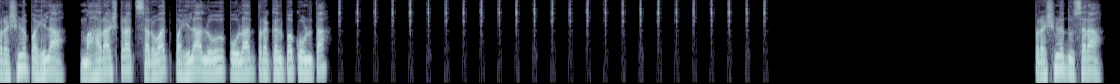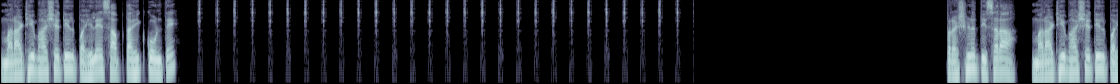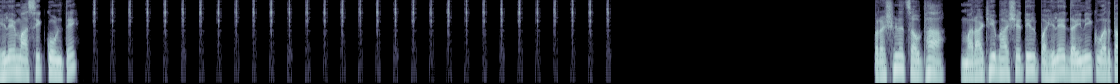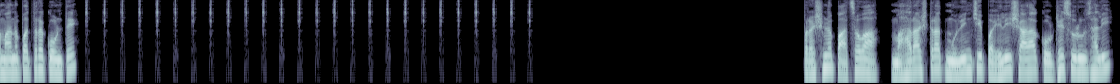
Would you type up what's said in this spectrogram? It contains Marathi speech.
प्रश्न पहिला, महाराष्ट्रात सर्वात पहिला लोह पोलाद प्रकल्प कोणता? प्रश्न दुसरा, मराठी भाषेतील पहिले साप्ताहिक कोणते? प्रश्न तिसरा, मराठी भाषेतील पहिले मासिक कोणते? प्रश्न चौथा मराठी भाषेतील पहिले दैनिक वर्तमानपत्र कोणते? प्रश्न पाचवा महाराष्ट्रात मुलींची पहिली शाळा कोठे सुरू झाली?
